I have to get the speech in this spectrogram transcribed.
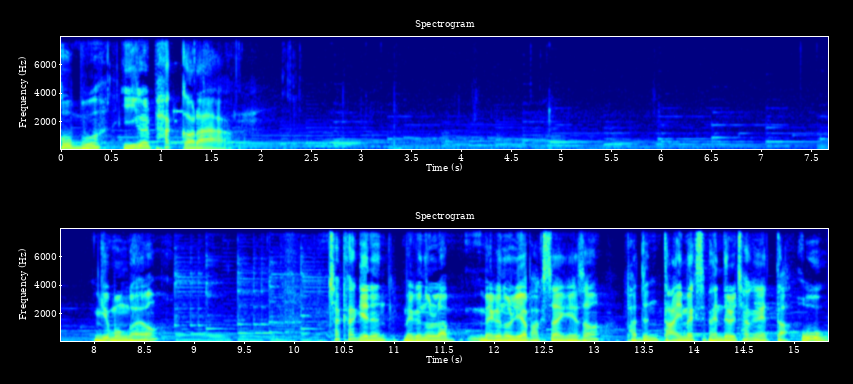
호브 이걸 팠거라. 이게 뭔가요? 착하게는 메그놀라 메그놀리아 박사에게서 받은 다이맥스 밴드를 착용했다. 오,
